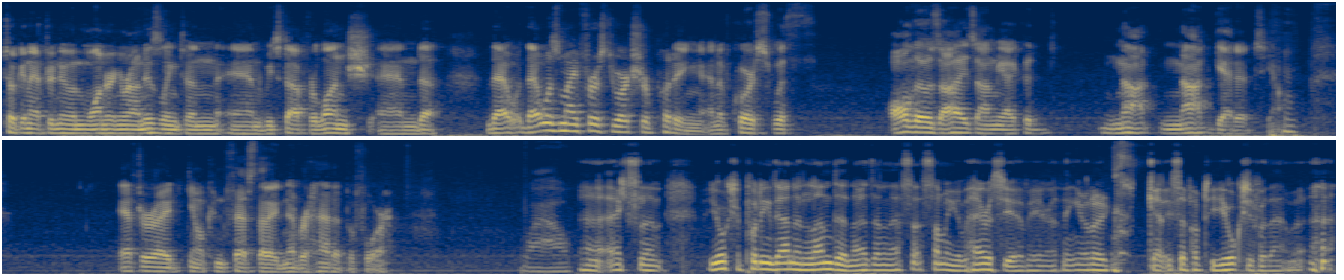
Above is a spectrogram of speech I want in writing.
took an afternoon wandering around Islington, and we stopped for lunch, and uh, that that was my first Yorkshire pudding. And of course, with all those eyes on me, I could not not get it. You know, after I you know confessed that I'd never had it before. Wow. Uh, excellent. Yorkshire pudding down in London. I don't know. That's, that's something of heresy over here. I think you ought to get yourself up to Yorkshire for that. But,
